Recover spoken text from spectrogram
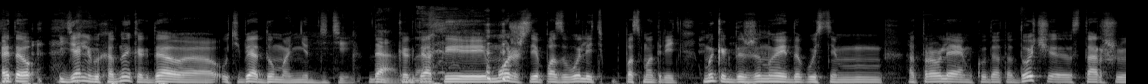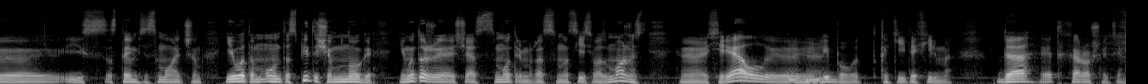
Это идеальный выходной, когда э, у тебя дома нет детей. Да. Когда ты можешь себе позволить посмотреть. Мы, когда с женой, допустим, отправляем куда-то дочь э, старшую и остаемся с младшим, его там, он-то спит еще много, и мы тоже сейчас смотрим, раз у нас есть возможность, э, сериал, либо вот какие-то фильмы. Да, это хорошая тема.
